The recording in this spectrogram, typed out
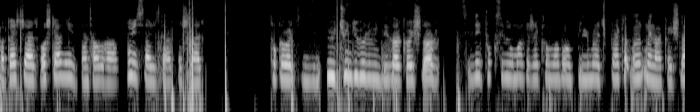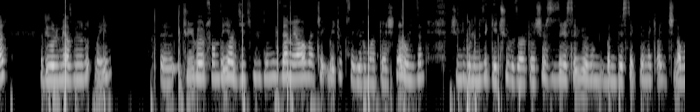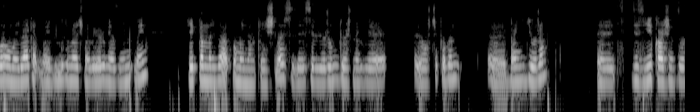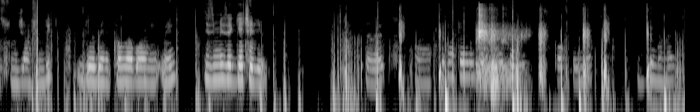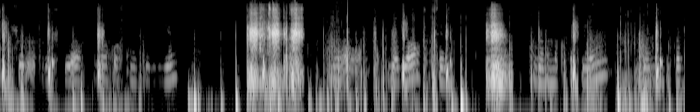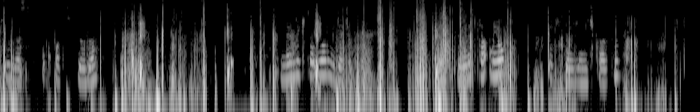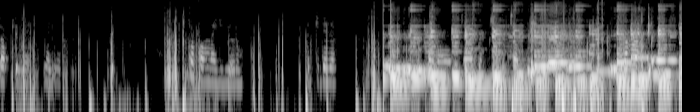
Arkadaşlar hoş geldiniz. Ben Talha. Sizlerle birlikte arkadaşlar. Toka dizimizin 3. bölümündeyiz arkadaşlar. Sizleri çok seviyorum arkadaşlar. Kanalıma abone olup bildirimleri açıp like atmayı unutmayın arkadaşlar. Hadi yorum yazmayı unutmayın. Ee, üçüncü bölüm sonunda geldi. Hiçbir videomu izlemiyor ama ben çekmeyi çok seviyorum arkadaşlar. O yüzden üçüncü bölümümüze geçiyoruz arkadaşlar. Sizleri seviyorum. Beni desteklemek için abone olmayı, like atmayı, bildirimleri açmayı ve yorum yazmayı unutmayın. Reklamları da atlamayın arkadaşlar. Sizleri seviyorum. Görüşmek üzere. Ee, Hoşçakalın. Ee, ben gidiyorum. Ee, diziyi karşınıza sunacağım şimdi. Videoyu beğenip kanala abone olmayı unutmayın. Dizimize geçelim. Evet. Lazım. Şu pastayı yiyeyim hemen. Şöyle oturayım şuraya. Hemen pastayı yiyeyim. Güzel ya. Çok sevdim. Şurayı bunu kapatayım. Gözlerimi takayım. Biraz kitap okumak istiyorum. Benim kitap var mıydı acaba? Yok? Peki gözlüğümü çıkartıp kitap giymeye gitmeliyim. Kitap almaya gidiyorum. Hadi gidelim. Evet, geldim. Şimdi geldim.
